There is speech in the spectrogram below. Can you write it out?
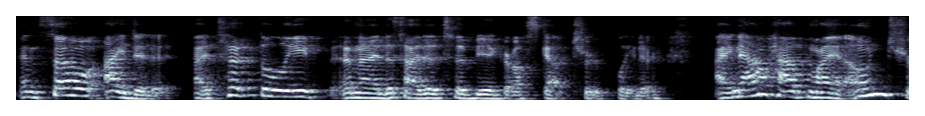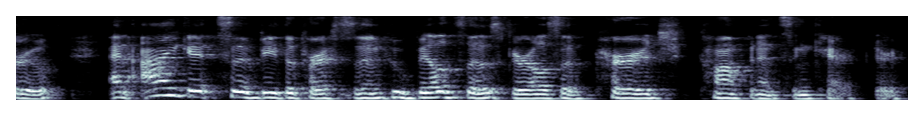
And so I did it. I took the leap and I decided to be a Girl Scout troop leader. I now have my own troop, and I get to be the person who builds those girls of courage, confidence, and character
